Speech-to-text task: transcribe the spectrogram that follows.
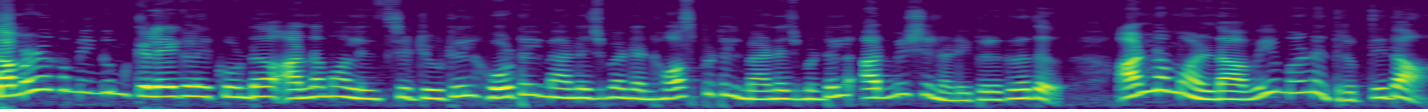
தமிழகம் எங்கும் கிளைகளை கொண்ட அன்னமால் இன்ஸ்டிடியூட்டில் ஹோட்டல் மேனேஜ்மெண்ட் அண்ட் ஹாஸ்பிட்டல் மேனேஜ்மெண்டில் அட்மிஷன் நடைபெறுகிறது. அன்னமால் நாவே மன திருப்திதான்.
